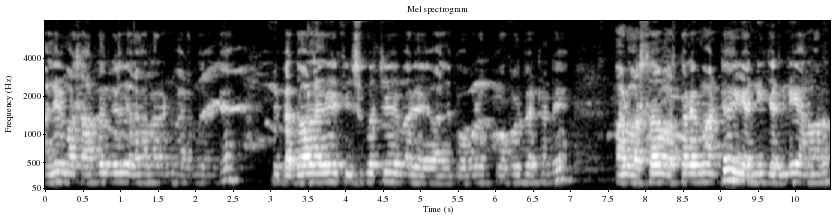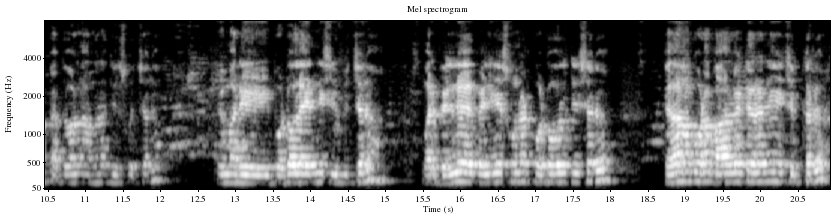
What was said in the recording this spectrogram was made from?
మళ్ళీ మా సార్ దగ్గరికి వెళ్ళి ఎలాగన్నారండి మేడం గారు అంటే మీ పెద్దవాళ్ళని తీసుకొచ్చి మరి వాళ్ళని కోకలు కోకలు పెట్టండి. వాడు వస్తా వస్తారేమో అంటే ఇవన్నీ జరిగినాయి అనవరం పెద్దవాళ్ళని అందరం తీసుకొచ్చాను. మరి ఫోటోలు అవన్నీ చూపించాను. మరి పెళ్ళి పెళ్ళి చేసుకున్నట్టు ఫోటోలు తీశారు. పిల్లలను కూడా బాధ పెట్టారని చెప్తారు.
